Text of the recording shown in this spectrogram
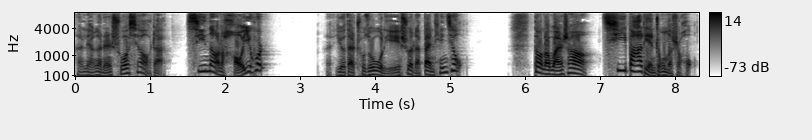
两个人说笑着嬉闹了好一会儿，又在出租屋里睡了半天觉。到了晚上七八点钟的时候，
